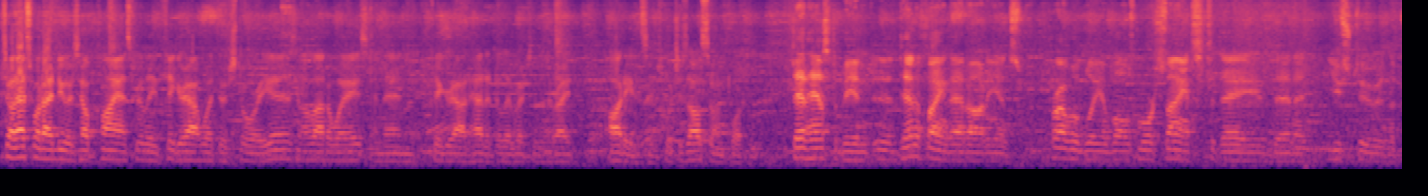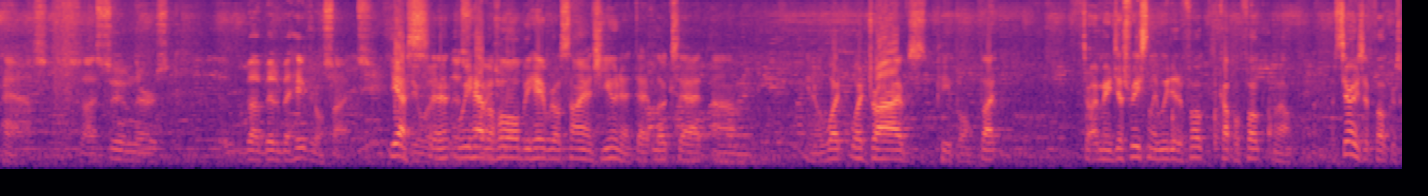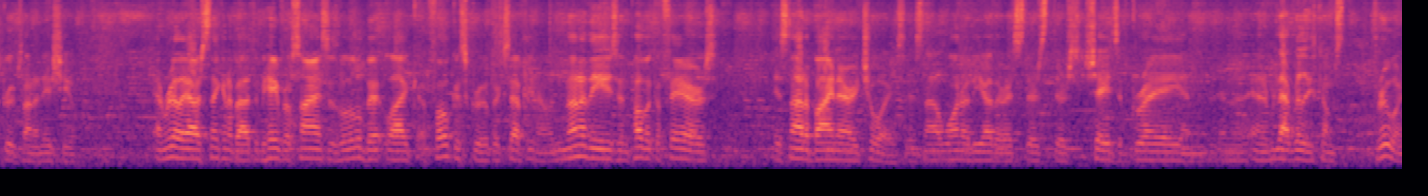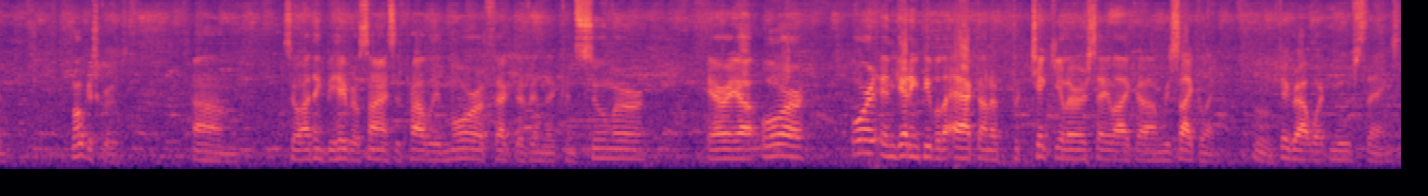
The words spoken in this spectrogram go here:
So that's what I do is help clients really figure out what their story is in a lot of ways, and then figure out how to deliver it to the right audiences, which is also important. That has to be identifying that audience. Probably involves more science today than it used to in the past. I assume there's a bit of behavioral science. Yes, we have a whole behavioral science unit that looks at um, you know what what drives people. But so I mean, just recently we did a, fo- a couple folk, well, a series of focus groups on an issue, and really I was thinking about the behavioral science is a little bit like a focus group, except you know none of these in public affairs. It's not a binary choice. It's not one or the other. It's there's there's shades of gray, and and, and that really comes through in focus groups. Um, so I think behavioral science is probably more effective in the consumer area or or in getting people to act on a particular, say, like um, recycling, hmm. figure out what moves things.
